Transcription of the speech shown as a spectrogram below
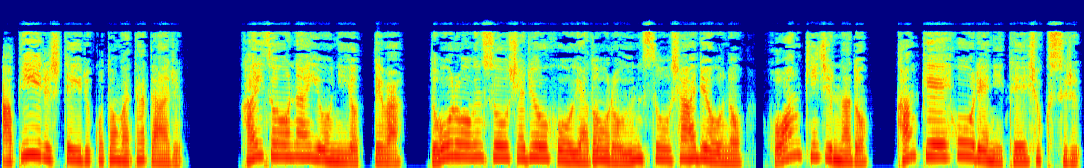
アピールしていることが多々ある。改造内容によっては、道路運送車両法や道路運送車両の保安基準など関係法令に抵触する。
